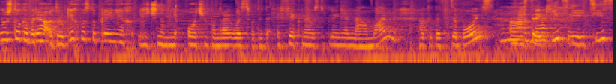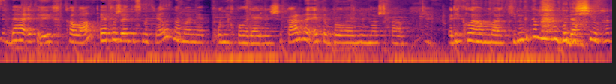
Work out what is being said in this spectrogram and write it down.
Ну что говоря о других выступлениях, лично мне очень понравилось вот это эффектное выступление на маме, вот этот The Boys, А, а, Stray да. Kids и ATEEZ. Да, это их коллаб. Я тоже это смотрела на маме. У них было реально шикарно. Это было немножко реклама Кингдома будущего.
